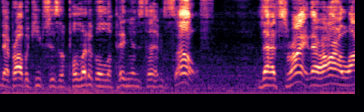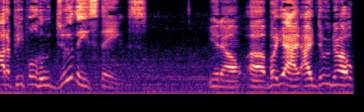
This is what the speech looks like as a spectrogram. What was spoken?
that probably keeps his political opinions to himself. That's right. There are a lot of people who do these things. You know, uh, but yeah, I, I, do know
